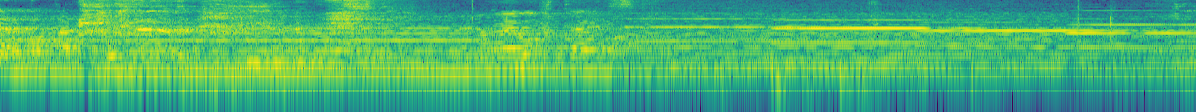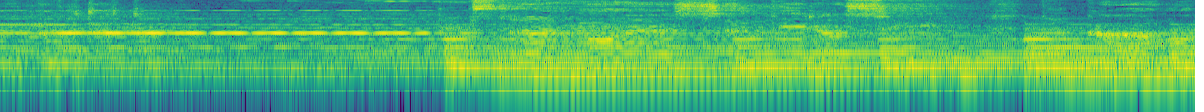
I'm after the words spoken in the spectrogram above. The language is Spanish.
poder contar Pero me gusta eso. ¿Qué te gusta esto? Extraño es sentir así, te acabo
